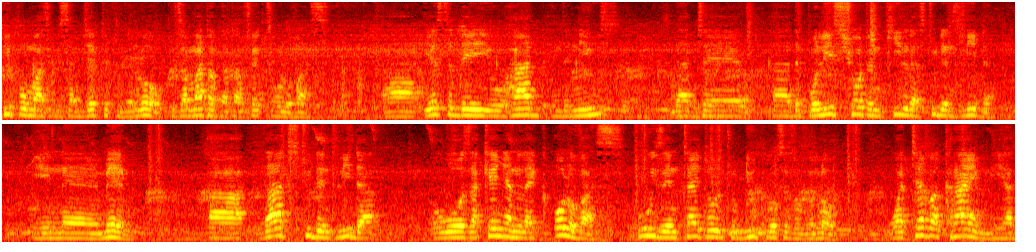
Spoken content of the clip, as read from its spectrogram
people must be subjected to the law is a matter that affects all of us. Uh, yesterday you heard in the news that uh, uh, the police shot and killed a student leader in uh, Meru. That student leader was a Kenyan like all of us who is entitled to due process of the law. Whatever crime he had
